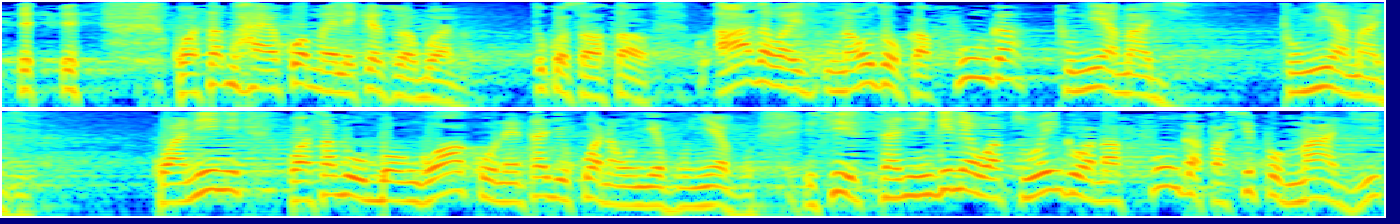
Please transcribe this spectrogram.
Kwa sababu hayakuwa maelekezo ya bwana. Tuko sawasawa. Otherwise unaweza ukafunga tumia maji. Tumia maji kwa nini? Kwa sababu ubongo wako unahitaji kuwa na unyevunyevu. Si saa nyingine watu wengi wanafunga pasipo maji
